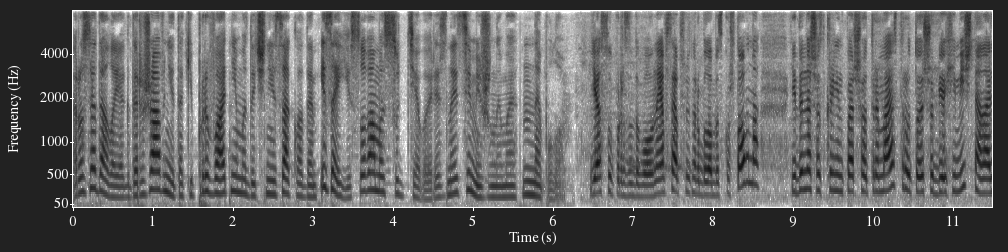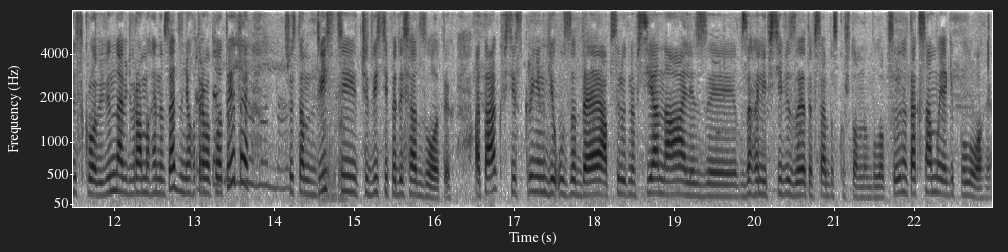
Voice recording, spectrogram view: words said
розглядала як державні, так і приватні медичні заклади. І за її словами, суттєвої різниці між ними не було. Я супер задоволена. Я все абсолютно робила безкоштовно. Єдине, що скринінг першого триместру, той, що біохімічний аналіз крові, він навіть в рамках НФЗ, за нього треба платити щось там 200 чи 250 злотих. А так, всі скринінги УЗД, абсолютно всі аналізи, взагалі всі візити, все безкоштовно було. Абсолютно так само, як і пологи.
